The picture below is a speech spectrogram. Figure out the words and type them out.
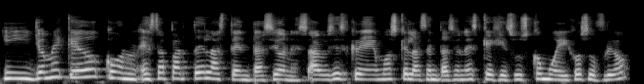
Y yo me quedo con esta parte de las tentaciones. A veces creemos que las tentaciones que Jesús como hijo sufrió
